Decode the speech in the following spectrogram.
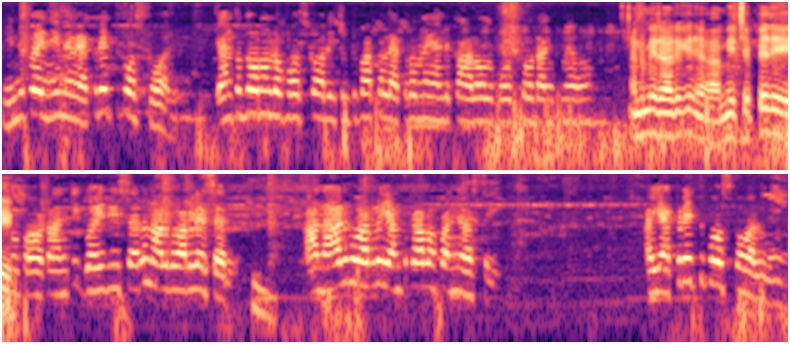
నిండిపోయింది మేము ఎక్కడ ఎత్తి పోసుకోవాలి ఎంత దూరంలో పోసుకోవాలి? చుట్టుపక్కల ఎక్కడ ఉన్నాయండి కాలువలు పోసుకోవడానికి మేము? అంటే మీరు అడిగి మీరు చెప్పేది పోవడానికి గొయ్యి తీశారు నాలుగు వరలు వేశారు. ఆ నాలుగు వరలు ఎంతకాలం పనిచేస్తాయి? అవి ఎక్కడ ఎత్తి పోసుకోవాలి మేము?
